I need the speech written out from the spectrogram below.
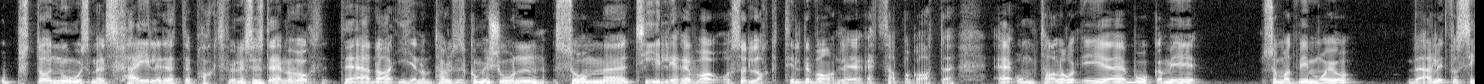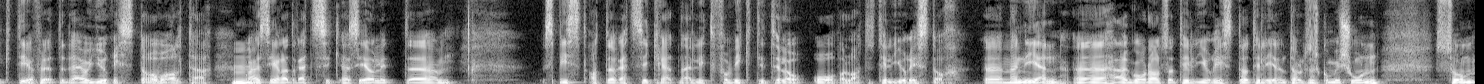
oppstå noe som helst feil i dette praktfulle systemet vårt, det er da Gjenopptakelseskommisjonen, som eh, tidligere var også lagt til det vanlige rettsapparatet. Jeg omtaler i eh, boka mi som at vi må jo være litt forsiktige, for det er jo jurister overalt her. Mm. Og jeg sier, at jeg sier litt uh, spist at rettssikkerheten er litt for viktig til å overlates til jurister. Eh, men igjen, eh, her går det altså til jurister, til Gjenopptakelseskommisjonen, som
